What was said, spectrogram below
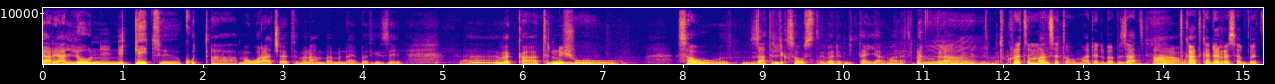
ጋር ያለውን ንዴት፣ ቁጣ፣ መወራጨት ምናምን በምናይበት ጊዜ በቃ ትንሹ ሰው እዛ ትልቅ ሰው ውስጥ በደንብ ይታያል ማለት ነው። ትኩረትም አንሰጠውም አይደል? በብዛት ጥቃት ከደረሰበት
